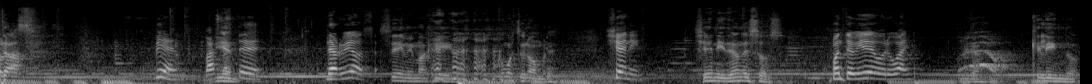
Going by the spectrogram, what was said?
estás? Bien, bastante nerviosa. Sí, me imagino. ¿Cómo es tu nombre? Jenny, Jenny, ¿de dónde sos? Montevideo, Uruguay. Mira, qué lindo.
